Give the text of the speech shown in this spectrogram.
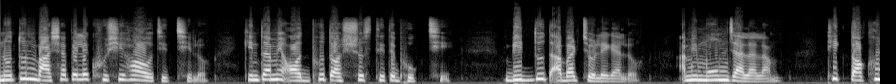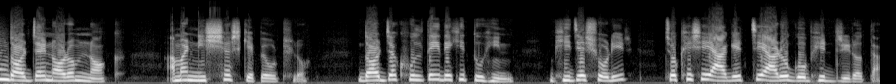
নতুন বাসা পেলে খুশি হওয়া উচিত ছিল, কিন্তু আমি অদ্ভুত অস্বস্তিতে ভুগছি। বিদ্যুৎ আবার চলে গেল। আমি মোম জ্বালালাম। ঠিক তখন দরজায় নরম নখ। আমার নিঃশ্বাস কেঁপে উঠল। দরজা খুলতেই দেখি তুহিন। ভিজে শরীর, চোখে সেই আগের চেয়ে আরও গভীর দৃঢ়তা।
